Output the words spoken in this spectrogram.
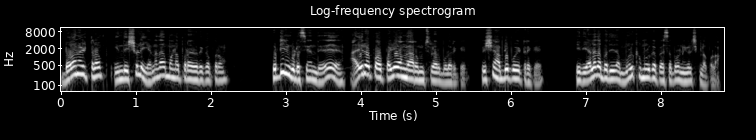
டொனால்ட் ட்ரம்ப் இந்த இஷ்யூல என்னதான் பண்ண போறாரு அதுக்கப்புறம்? புட்டின் கூட சேர்ந்து ஐரோப்பா பழி வாங்க ஆரம்பிச்சிடாரு போல இருக்கு. விஷயம் அப்படி போயிட்டு இருக்கு. இது எல்லாத பத்தி தான் முழுக்க முழுக்க பேச போறோம். நிகழ்ச்சிக்குள்ள போலாம்.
